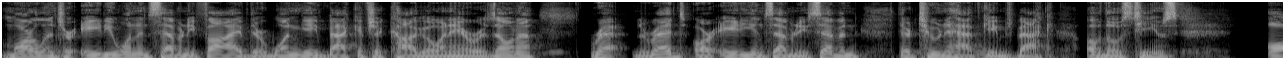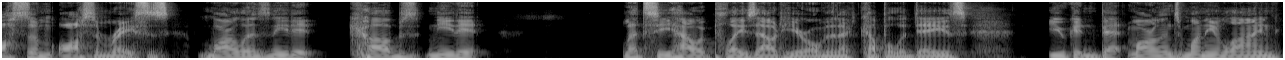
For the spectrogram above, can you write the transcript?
Marlins are 81 and 75, they're one game back of Chicago and Arizona. The Reds are 80 and 77, they're two and a half games back of those teams awesome, awesome races. Marlins need it. Cubs need it. Let's see how it plays out here over the next couple of days. You can bet Marlins money line.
